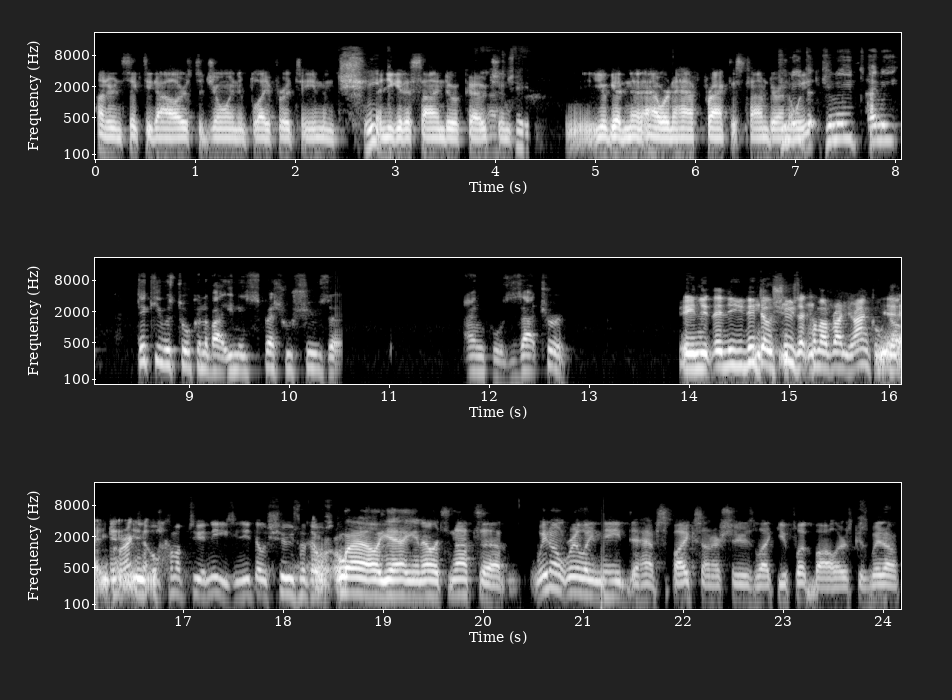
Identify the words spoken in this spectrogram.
160 dollars to join and play for a team and then you get assigned to a coach That's and cheap. You'll getting an hour and a half practice time during the week do you need any Dicky was talking about you need special shoes at ankles is that true you need, you need those shoes that come up around your ankle, yeah, correct? that will come up to your knees. You need those shoes with those. Well, yeah, you know, it's not. Uh, we don't really need to have spikes on our shoes like you footballers because we don't.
